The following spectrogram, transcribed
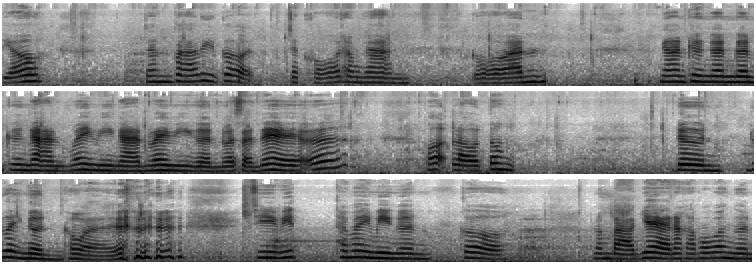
เดี๋ยว จันปารีก็จะขอทำงานก่อน งานคือเงินเงินคืองานไม่มีงานไม่มีเงินว่าสันเดเออเพราะเราต้องเดิน ด้วยเงินเข้ามาชีวิตถ้าไม่มีเงินก็ลำบากแย่นะคะ เพราะว่าเงิน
